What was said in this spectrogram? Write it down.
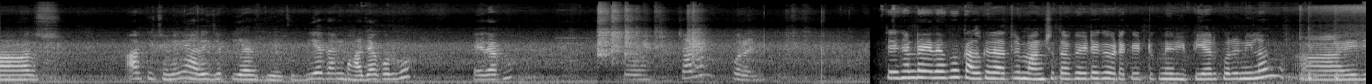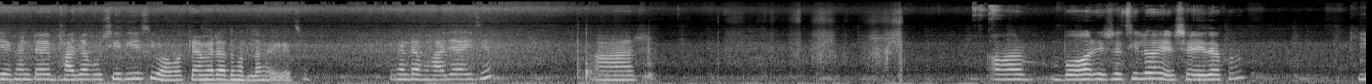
আর আর কিছু নেই, আর এই যে পেঁয়াজ দিয়েছি। দিয়ে দেন ভাজা করব। এই দেখো। তো চলো, করে নিই তো এখানটায় দেখো, কালকে রাত্রে মাংস তরকারিটাকে ওটাকে একটুখানি রিপেয়ার করে নিলাম। আর এই যে এখানটায় ভাজা বসিয়ে দিয়েছি, বাবা ক্যামেরা ধদলা হয়ে গেছে। এখানটা ভাজা এই যে, আর আমার বর এসেছিল, এসে দেখো, কি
